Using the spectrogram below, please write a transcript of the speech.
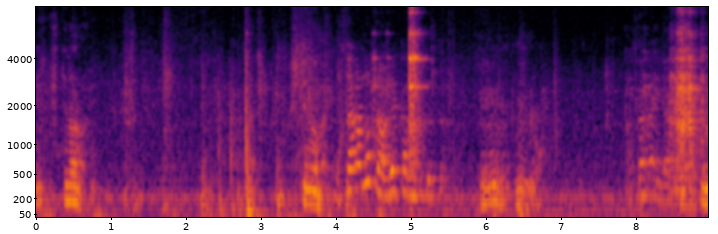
えしてないしてない。お皿もっとあげかもう一つ。うんいいよお皿いらないうん。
